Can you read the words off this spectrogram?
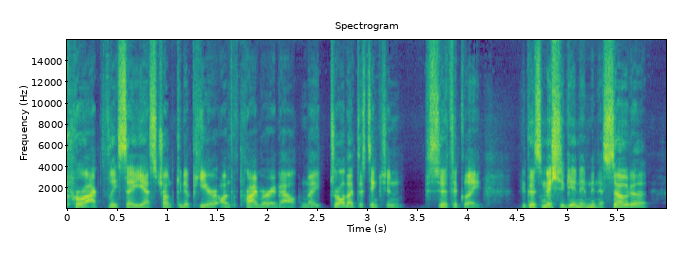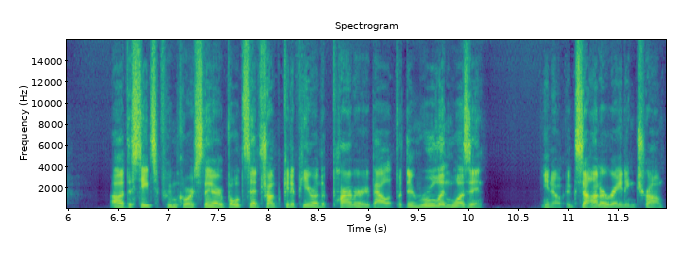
proactively say, yes, Trump can appear on the primary ballot. And I draw that distinction specifically because Michigan and Minnesota uh, the state Supreme Courts there both said Trump can appear on the primary ballot, but their ruling wasn't you know, exonerating Trump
